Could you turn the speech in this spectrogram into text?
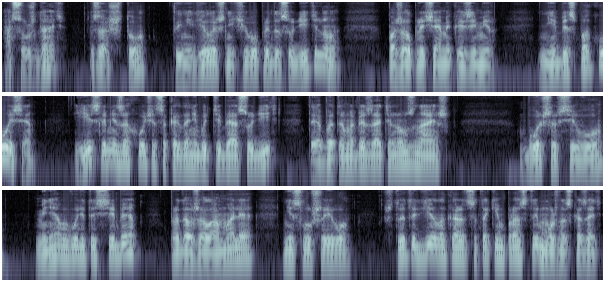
«Осуждать? За что? Ты не делаешь ничего предосудительного?» — пожал плечами Казимир. «Не беспокойся. Если мне захочется когда-нибудь тебя осудить, ты об этом обязательно узнаешь». «Больше всего меня выводит из себя», — продолжала Амалия, не слушая его, — «что это дело кажется таким простым, можно сказать,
